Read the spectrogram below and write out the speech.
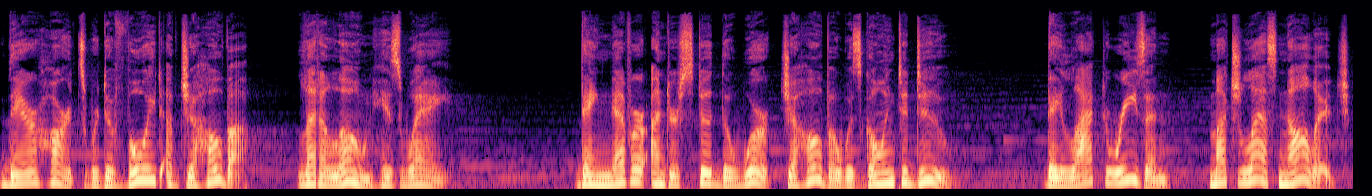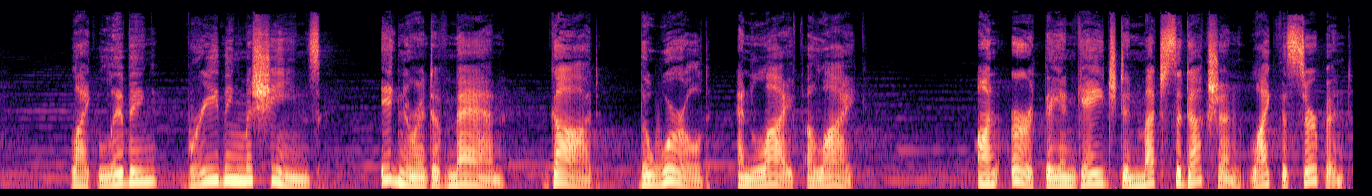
Their hearts were devoid of Jehovah, let alone his way. They never understood the work Jehovah was going to do. They lacked reason, much less knowledge like living, breathing machines, ignorant of man, God, the world, and life alike. On earth they engaged in much seduction, like the serpent,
